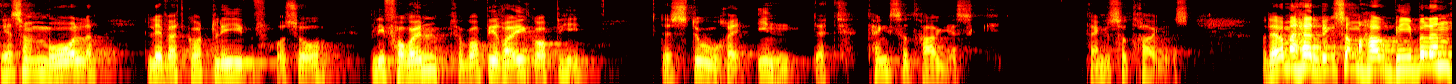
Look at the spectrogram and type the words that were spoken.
det som er målet. Leve et godt liv, og så bli forunt og gå opp i røyk, opp i det store intet. Tenk så tragisk. Tenk så tragisk. Og Der er heldige som har Bibelen.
